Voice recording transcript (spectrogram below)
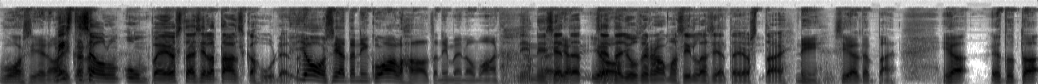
vuosien aikana. Mistä se on ollut umpeen? Jostain siellä Tanskahuudelta. Joo, sieltä niin kuin alhaalta nimenomaan. Niin, niin sieltä, Ja- sieltä joo. Juutirauman silla sieltä jostain. Niin, sieltä päin. Ja, ja tota,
